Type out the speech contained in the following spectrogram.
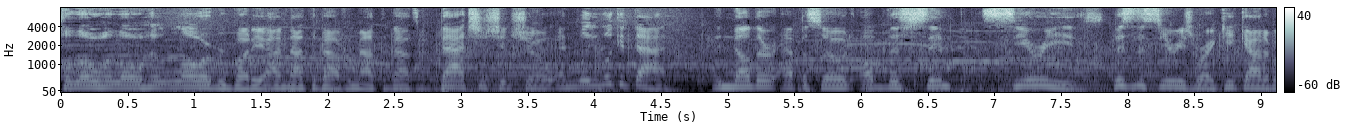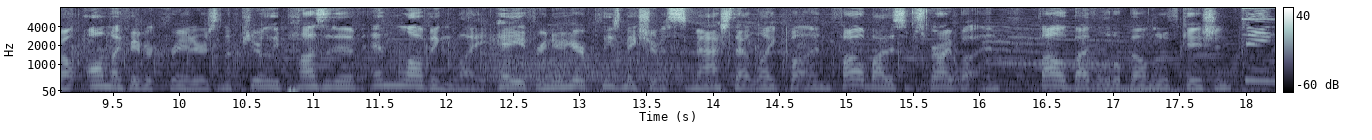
hello, hello, hello, everybody. I'm Matt the Bat from Matt the Bat's Batshit Shit Show, and will you look at that? Another episode of the Simp series. This is the series where I geek out about all my favorite creators in a purely positive and loving light. Hey, if you're new here, please make sure to smash that like button, followed by the subscribe button, followed by the little bell notification, ding!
